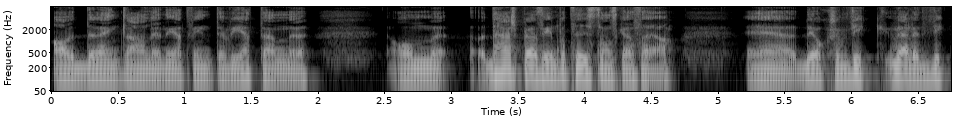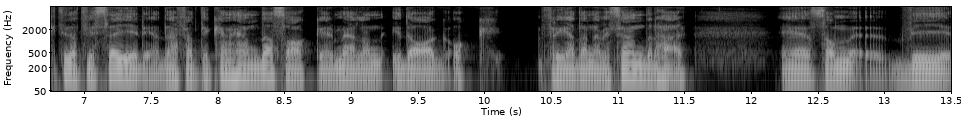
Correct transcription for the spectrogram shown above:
av den enkla anledningen att vi inte vet ännu om, det här spelas in på tisdagen ska jag säga. Eh, det är också vik väldigt viktigt att vi säger det, därför att det kan hända saker mellan idag och fredag när vi sänder det här eh, som vi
